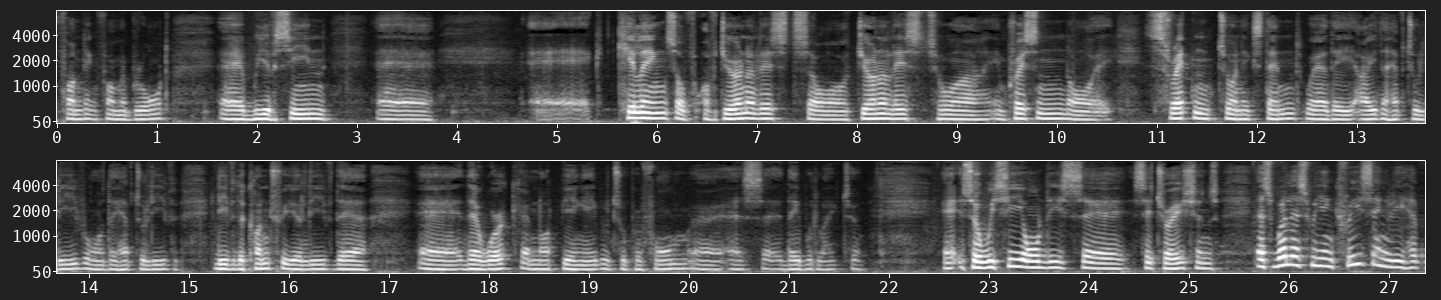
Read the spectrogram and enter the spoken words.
funding from abroad. we have seen killings of, of journalists or journalists who are imprisoned or threatened to an extent where they either have to leave or they have to leave leave the country or leave their uh, their work and not being able to perform uh, as uh, they would like to. Uh, so we see all these situations, as well as we increasingly have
